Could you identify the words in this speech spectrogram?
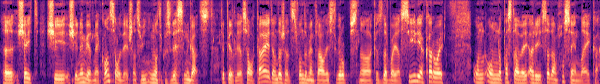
Uh, šeit šī, šī nemiernie konsolidēšanas notikusi desmit gadus. Te piedalījās Al-Qaida un dažādas fundamentālistu grupas, no, kas darbojās Sīrijā, karoja, un, un pastāvēja arī Sadām Huseina laikā.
